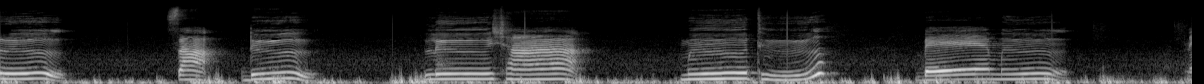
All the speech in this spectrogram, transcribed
รือสะดือ ลือชา มือถือ แบมือ ใน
